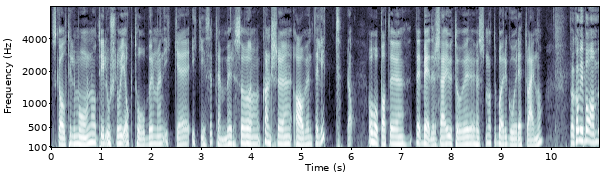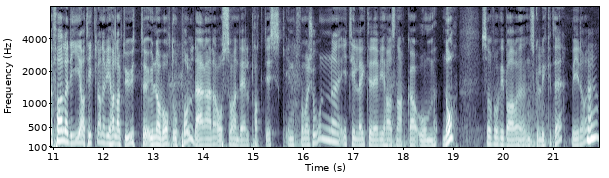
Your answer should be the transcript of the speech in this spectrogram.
skal til i morgen, og til Oslo i oktober, men ikke, ikke i september. Så Nei. kanskje avvente litt. Ja. Og håpe at det, det bedrer seg utover høsten, at det bare går rett vei nå. Da kan vi bare anbefale de artiklene vi har lagt ut under vårt opphold. Der er det også en del praktisk informasjon, eh, i tillegg til det vi har snakka om nå. Så får vi bare ønske lykke til videre. Ja,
